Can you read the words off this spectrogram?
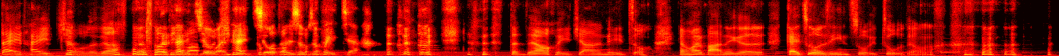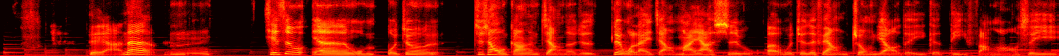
待太久了这样子，太久玩太久，到底是不是回家？对，等着要回家的那一种，赶快把那个该做的事情做一做这样。对啊，那嗯，其实嗯，我我就。就像我刚刚讲的，就是对我来讲，玛雅是呃，我觉得非常重要的一个地方哦。所以，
